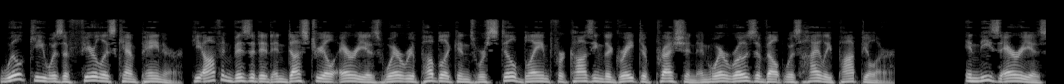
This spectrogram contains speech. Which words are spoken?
Willkie was a fearless campaigner, he often visited industrial areas where Republicans were still blamed for causing the Great Depression and where Roosevelt was highly popular. In these areas,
